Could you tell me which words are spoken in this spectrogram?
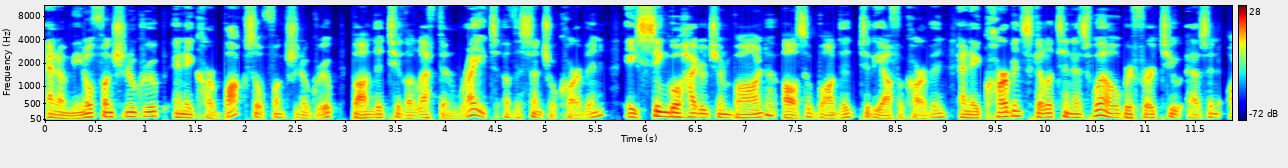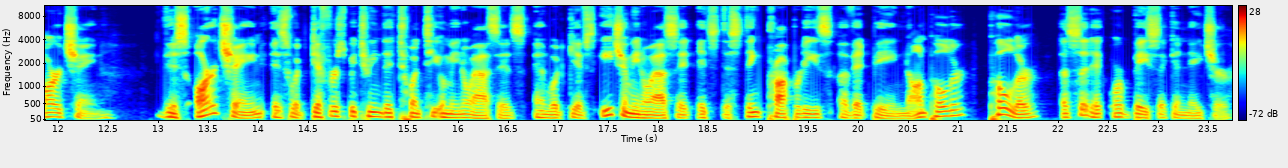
an amino functional group and a carboxyl functional group bonded to the left and right of the central carbon, a single hydrogen bond also bonded to the alpha carbon, and a carbon skeleton as well referred to as an R chain. This R chain is what differs between the 20 amino acids and what gives each amino acid its distinct properties of it being nonpolar, polar, acidic, or basic in nature.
